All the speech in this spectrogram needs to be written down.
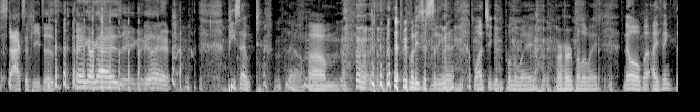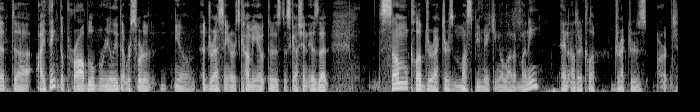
stacks of pizzas. There you go, guys. There you go, See you guys. Later. Peace out. No. Um, everybody's just sitting there watching him pull away or her pull away. No, but I think that uh, I think the problem really that we're sort of you know addressing or it's coming out through this discussion is that some club directors must be making a lot of money and other club directors aren't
